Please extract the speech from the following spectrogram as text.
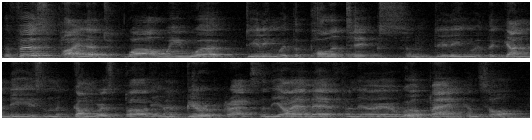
the first pilot, while we were dealing with the politics and dealing with the Gandhis and the Congress Party and the bureaucrats and the IMF and the uh, World Bank and so on,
